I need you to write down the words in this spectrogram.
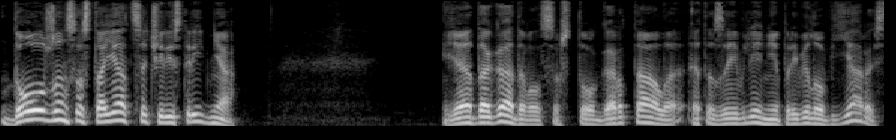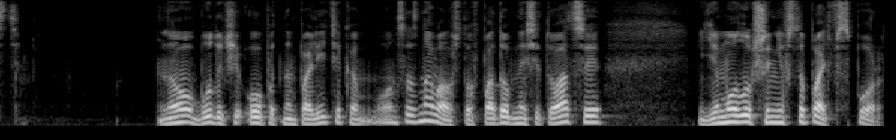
должен состояться через три дня. Я догадывался, что Гартала это заявление привело в ярость, но, будучи опытным политиком, он сознавал, что в подобной ситуации ему лучше не вступать в спор,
